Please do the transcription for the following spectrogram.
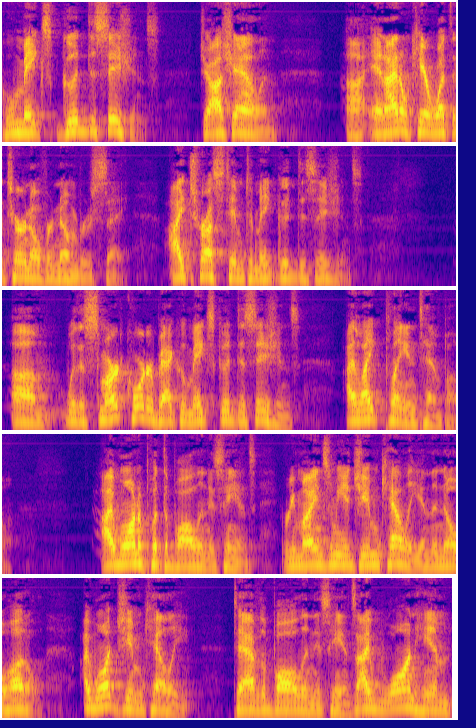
who makes good decisions, Josh Allen. Uh, and I don't care what the turnover numbers say. I trust him to make good decisions. Um, with a smart quarterback who makes good decisions, I like playing tempo. I want to put the ball in his hands. It reminds me of Jim Kelly in the no huddle. I want Jim Kelly to have the ball in his hands. I want him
